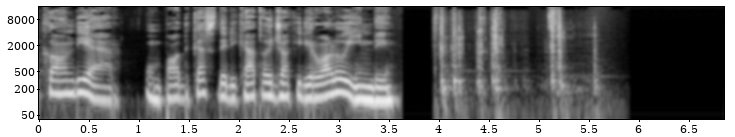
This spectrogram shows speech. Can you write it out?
Nico on the Air, un podcast dedicato ai giochi di ruolo indie.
